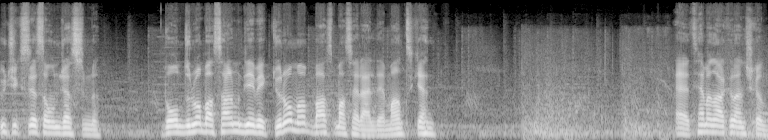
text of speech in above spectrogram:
3x'e savunacağız şimdi. Dondurma basar mı diye bekliyorum ama basmaz herhalde mantıken. Evet hemen arkadan çıkalım.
